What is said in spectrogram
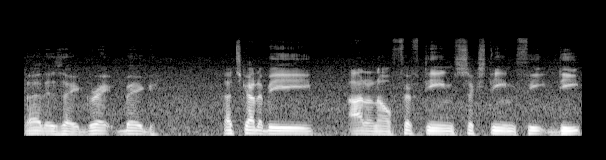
That is a great big that's got to be I don't know 15 16 feet deep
